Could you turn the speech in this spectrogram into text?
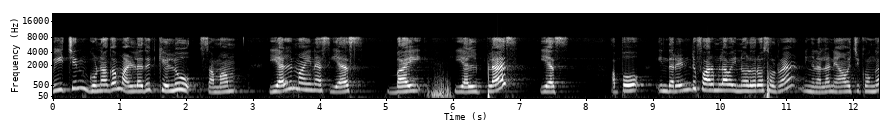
வீச்சின் குணகம் அல்லது கெழு சமம். L minus S by L plus S அப்போது இந்த ரெண்டு ஃபார்முலாவை இன்னொரு தடவை சொல்கிறேன் நீங்கள் நல்லா ஞாபகம் வச்சுக்கோங்க.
